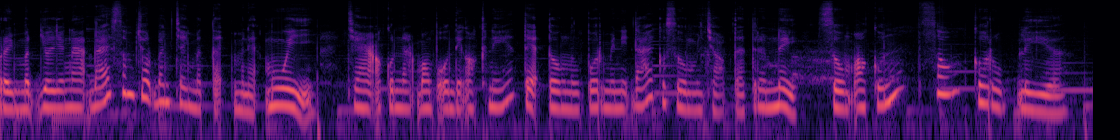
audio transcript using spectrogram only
ប្រិមិត្តយល់យ៉ាងណាដែរសូមចូលបញ្ចេញមតិម្នាក់មួយចាអរគុណណាស់បងប្អូនទាំងអស់គ្នាតេតងនឹងព័ត៌មាននេះដែរក៏សូមបញ្ចប់តែត្រឹមនេះសូមអរគុណសូមគោរពលា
